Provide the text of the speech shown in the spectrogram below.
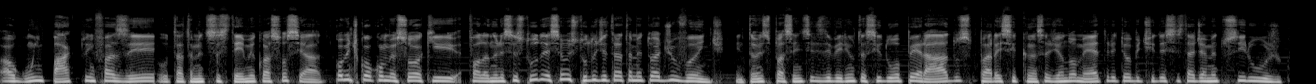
algum impacto em fazer o tratamento sistêmico associado. Como a gente começou aqui falando nesse estudo, esse é um estudo de tratamento adjuvante. Então, esses pacientes eles deveriam ter sido operados para esse câncer de endométrio e ter obtido esse estadiamento cirúrgico.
